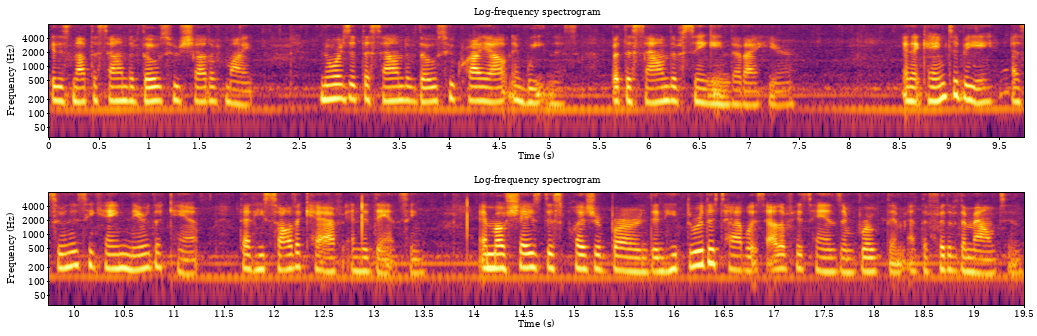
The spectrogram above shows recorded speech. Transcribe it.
It is not the sound of those who shout of might, nor is it the sound of those who cry out in weakness, but the sound of singing that I hear. And it came to be, as soon as he came near the camp, that he saw the calf and the dancing. And Moshe's displeasure burned, and he threw the tablets out of his hands and broke them at the foot of the mountain.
